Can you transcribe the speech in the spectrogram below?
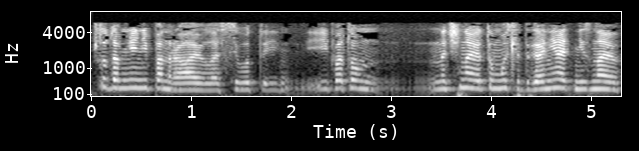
что-то мне не понравилось, и вот и, и потом начинаю эту мысль догонять, не знаю,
